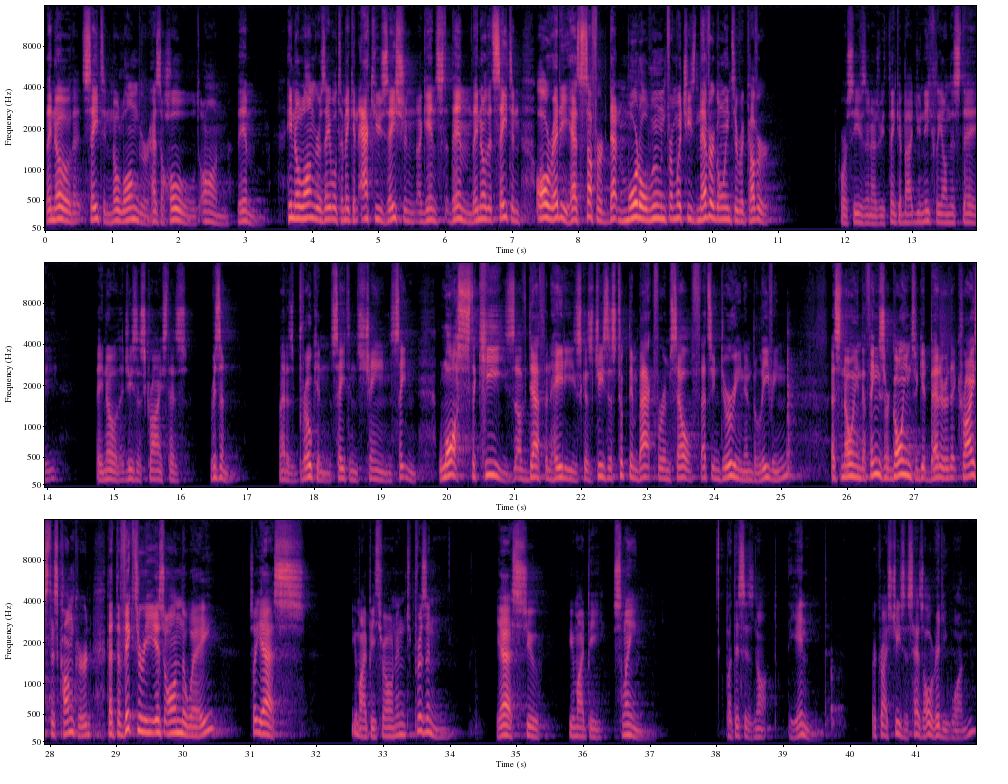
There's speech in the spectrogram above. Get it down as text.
They know that Satan no longer has a hold on them. He no longer is able to make an accusation against them. They know that Satan already has suffered that mortal wound from which he's never going to recover. Of course, even as we think about uniquely on this day, they know that Jesus Christ has risen that has broken Satan's chains. Satan lost the keys of death and Hades because Jesus took them back for himself. That's enduring and believing. That's knowing that things are going to get better, that Christ has conquered, that the victory is on the way. So, yes, you might be thrown into prison. Yes, you, you might be slain. But this is not the end. For Christ Jesus has already won.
